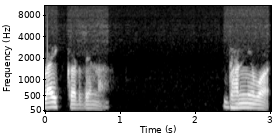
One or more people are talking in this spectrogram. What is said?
लाइक कर देना। धन्यवाद।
